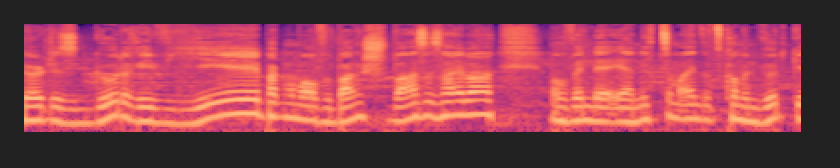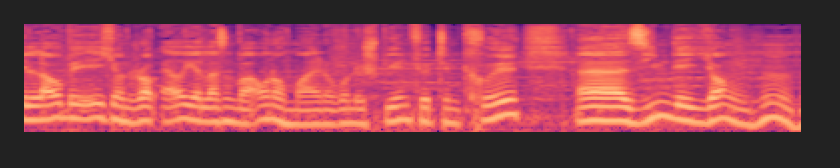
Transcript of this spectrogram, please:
Curtis Good, Rivier, packen wir mal auf die Bank, spaßeshalber. Auch wenn der eher nicht zum Einsatz kommen wird, glaube ich. Und Rob Elliott lassen wir auch noch mal eine Runde spielen für Tim Kröll. Äh, Sim de Jong, hm.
